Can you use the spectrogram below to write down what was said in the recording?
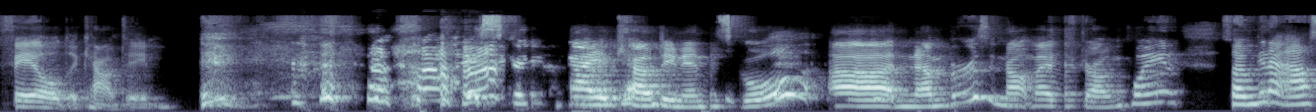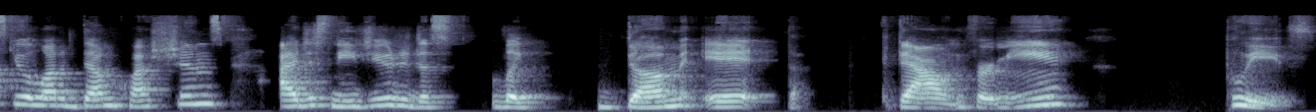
failed accounting. I scraped my accounting in school. Uh, numbers are not my strong point. So I'm going to ask you a lot of dumb questions. I just need you to just like dumb it down for me, please,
